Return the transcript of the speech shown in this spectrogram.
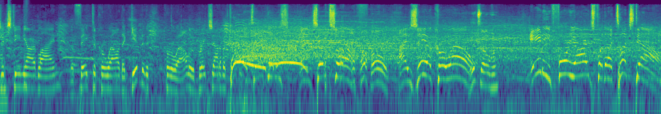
the 16-yard line. The fake to Crowell, the give to the Crowell, who breaks out of a couple of tackles and takes off. Isaiah Crowell. It's over. 84 yards for the touchdown.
